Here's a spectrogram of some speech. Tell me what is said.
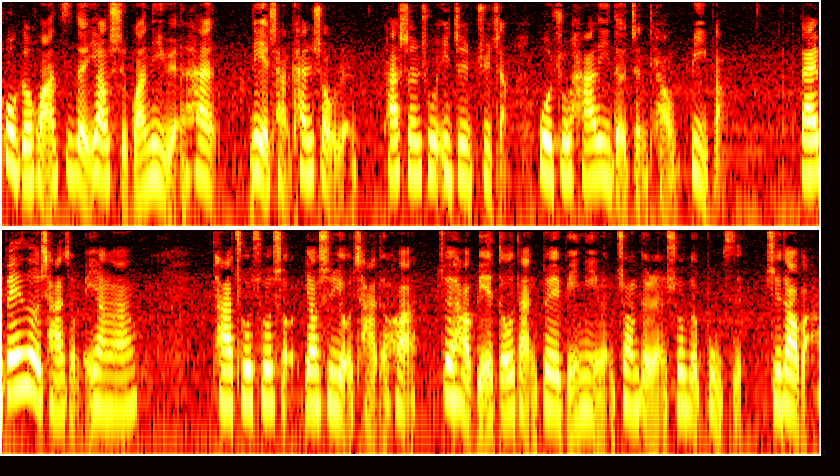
霍格华兹的钥匙管理员和猎场看守人。”他伸出一只巨掌，握住哈利的整条臂膀。来杯热茶怎么样啊？他搓搓手，要是有茶的话，最好别斗胆对比你们壮的人说个不字，知道吧？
